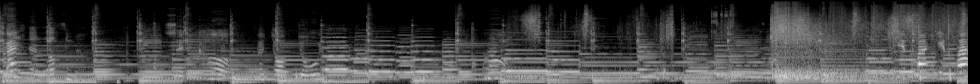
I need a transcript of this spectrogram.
ใกล้เสร็จแล้วสินะเสร็จข้ากระจอกโจรอ้าวเจ็บปะเจ็บปะ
